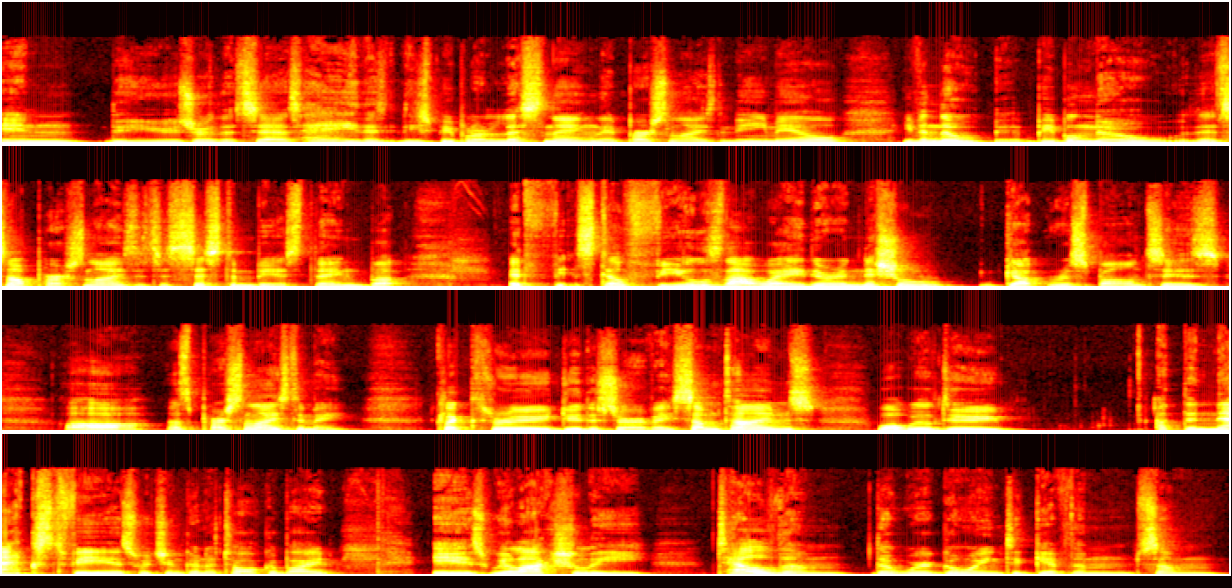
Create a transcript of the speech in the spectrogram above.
in the user that says, "Hey, this, these people are listening. They personalized an email, even though uh, people know it's not personalized. It's a system-based thing, but." It, f- still feels that way. Their initial gut response is, oh, that's personalized to me. Click through, do the survey. Sometimes what we'll do at the next phase, which I'm going to talk about, is we'll actually tell them that we're going to give them some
